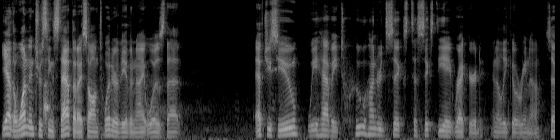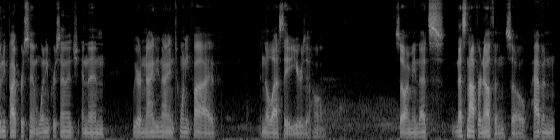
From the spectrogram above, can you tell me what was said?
Yeah, the one uh, interesting stat that I saw on Twitter the other night was that FGCU we have a 206 to 68 record in Alico Arena, 75% winning percentage, and then we are 99 and 25 in the last eight years at home. So I mean that's that's not for nothing. So having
